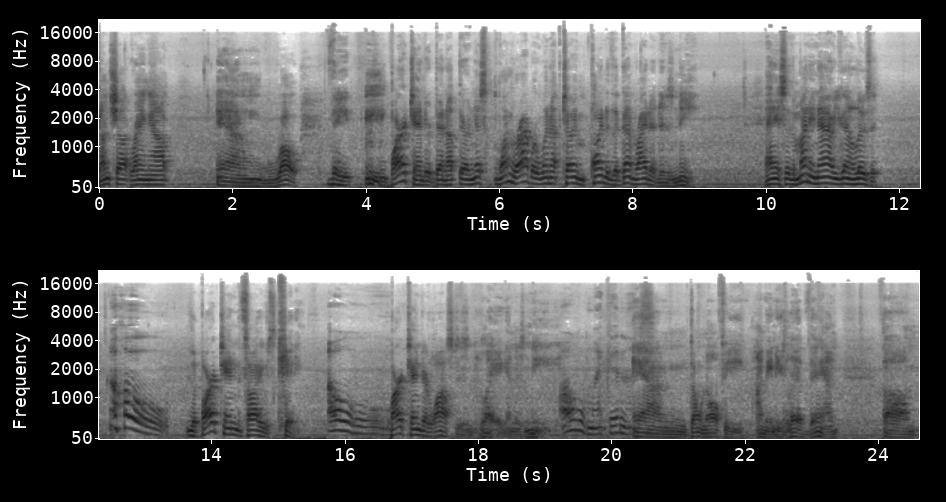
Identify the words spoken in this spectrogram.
gunshot rang out, and whoa. The bartender had been up there, and this one robber went up to him, pointed the gun right at his knee. And he said, The money now, you're going to lose it Oh. the bartender thought he was kidding. Oh, Bartender lost his leg and his knee, oh my goodness. and don't know if he. I mean, he lived then. Um,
